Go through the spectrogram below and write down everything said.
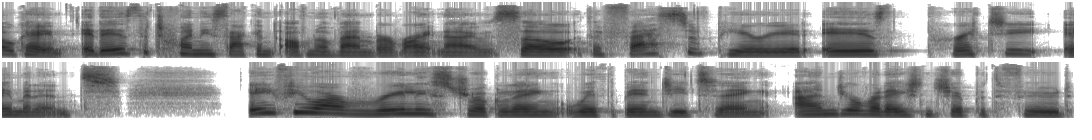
Okay, it is the 22nd of November right now, so the festive period is pretty imminent. If you are really struggling with binge eating and your relationship with food,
